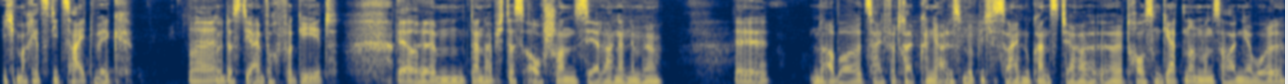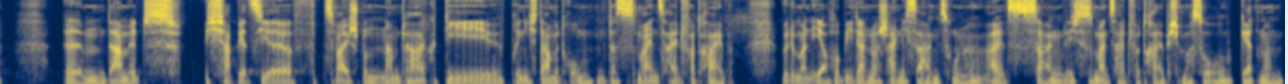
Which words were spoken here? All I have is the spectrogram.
ich mache jetzt die Zeit weg, ne, dass die einfach vergeht, ja. ähm, dann habe ich das auch schon sehr lange nicht mehr. ja. Ne, aber Zeitvertreib kann ja alles Mögliche sein. Du kannst ja äh, draußen gärtnern und sagen, jawohl, ähm, damit, ich habe jetzt hier zwei Stunden am Tag, die bringe ich damit rum. Das ist mein Zeitvertreib. Würde man eher Hobby dann wahrscheinlich sagen zu, ne? Als sagen, ich das ist mein Zeitvertreib, ich mache so Gärtnern.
